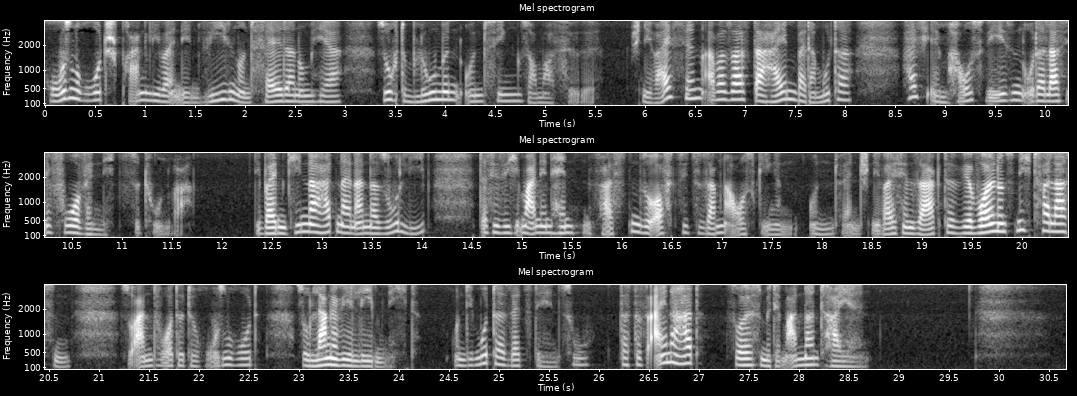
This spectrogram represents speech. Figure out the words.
Rosenrot sprang lieber in den Wiesen und Feldern umher, suchte Blumen und fing Sommervögel. Schneeweißchen aber saß daheim bei der Mutter, half ihr im Hauswesen oder las ihr vor, wenn nichts zu tun war. Die beiden Kinder hatten einander so lieb, dass sie sich immer an den Händen fassten, so oft sie zusammen ausgingen. Und wenn Schneeweißchen sagte, wir wollen uns nicht verlassen, so antwortete Rosenrot, solange wir leben nicht. Und die Mutter setzte hinzu, dass das eine hat, soll es mit dem anderen teilen.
